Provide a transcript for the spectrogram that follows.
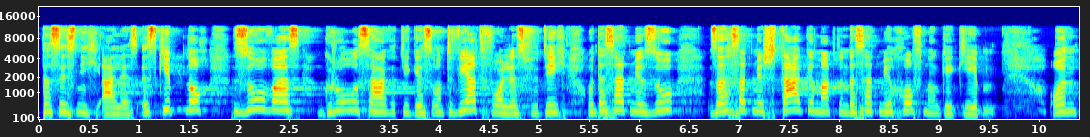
das ist nicht alles. Es gibt noch so was Großartiges und Wertvolles für dich. Und das hat mir so, das hat mir stark gemacht und das hat mir Hoffnung gegeben. Und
